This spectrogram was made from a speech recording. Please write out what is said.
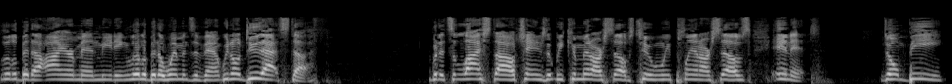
a little bit of Ironman meeting, a little bit of women's event. We don't do that stuff. But it's a lifestyle change that we commit ourselves to when we plant ourselves in it. Don't be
